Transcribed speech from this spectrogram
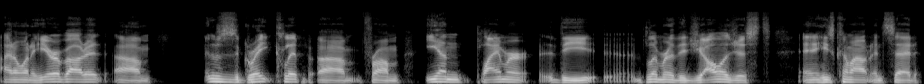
I don't want to hear about it. Um, this is a great clip um, from Ian Plimer, the Plimer, the geologist, and he's come out and said,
